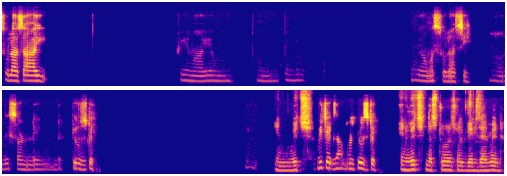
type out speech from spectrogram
ثلاثاء فيما يوم يوم الثلاثي uh, this Sunday Monday Tuesday in which which exam on Tuesday In which the students will be examined.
